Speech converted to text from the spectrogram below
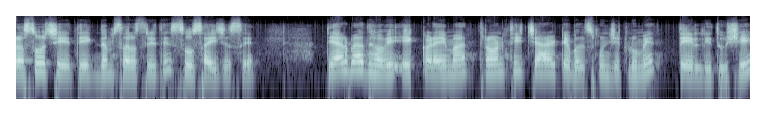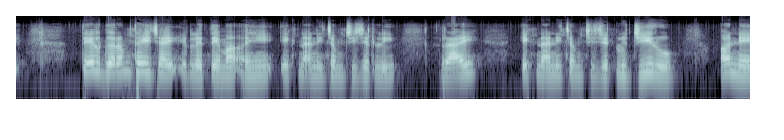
રસો છે તે એકદમ સરસ રીતે શોષાઈ જશે. ત્યારબાદ હવે એક કડાઈમાં ત્રણથી ચાર ટેબલ સ્પૂન જેટલું મેં તેલ લીધું છે. તેલ ગરમ થઈ જાય એટલે તેમાં અહીં એક નાની ચમચી જેટલી રાઈ, એક નાની ચમચી જેટલું જીરું અને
